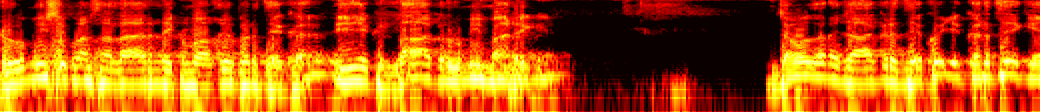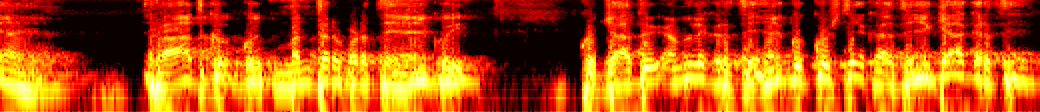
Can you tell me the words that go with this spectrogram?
رومی سے مسالار نے ایک موقع پر دیکھا، ایک لاکھ رومی مارے گئے۔ جاؤ ذرا جا کر دیکھو یہ کرتے کیا ہیں۔ رات کو کوئی منتر پڑھتے ہیں، کوئی کوئی جادوئی عمل کرتے ہیں، کوئی کشتے کھاتے ہیں، کیا کرتے ہیں؟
